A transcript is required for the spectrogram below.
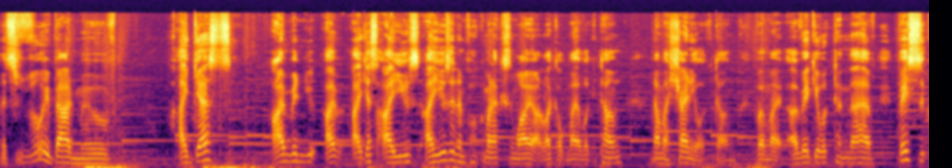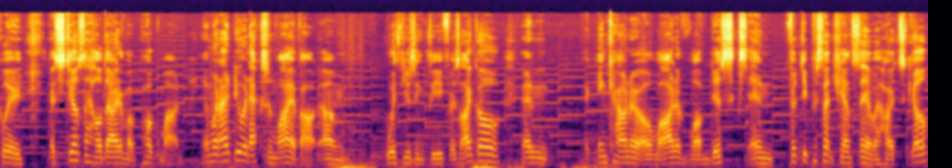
It's a really bad move. I guess I've been I I guess I use I use it in Pokemon X and Y on like a, my Lickitung, not my shiny Lickitung, but my a regular Lickitung that I have. Basically, it steals the hell out of a Pokemon. And what I do in X and Y about um with using Thief is I go and encounter a lot of Luvdiscs and 50% chance they have a heart scale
